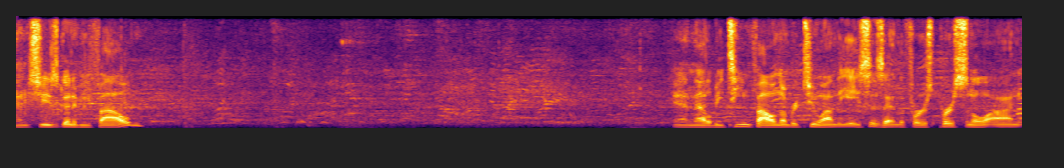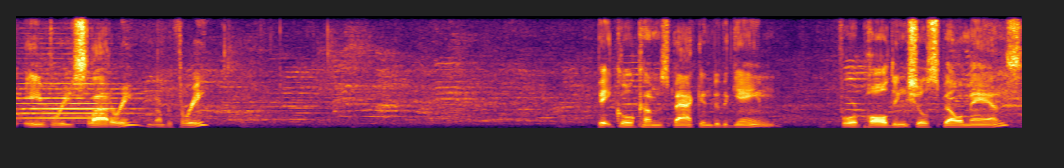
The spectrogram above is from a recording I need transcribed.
and she's going to be fouled. And that'll be team foul number two on the Aces and the first personal on Avery Slattery, number three. Bako comes back into the game for Paulding. She'll spell Mans.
